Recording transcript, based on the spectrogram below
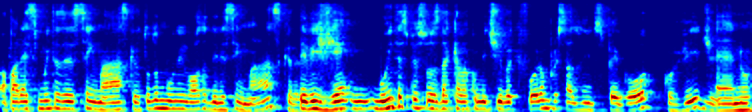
aparece muitas vezes sem máscara, todo mundo em volta dele sem máscara. Teve muitas pessoas daquela comitiva que foram para os Estados Unidos pegou Covid. É, no,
